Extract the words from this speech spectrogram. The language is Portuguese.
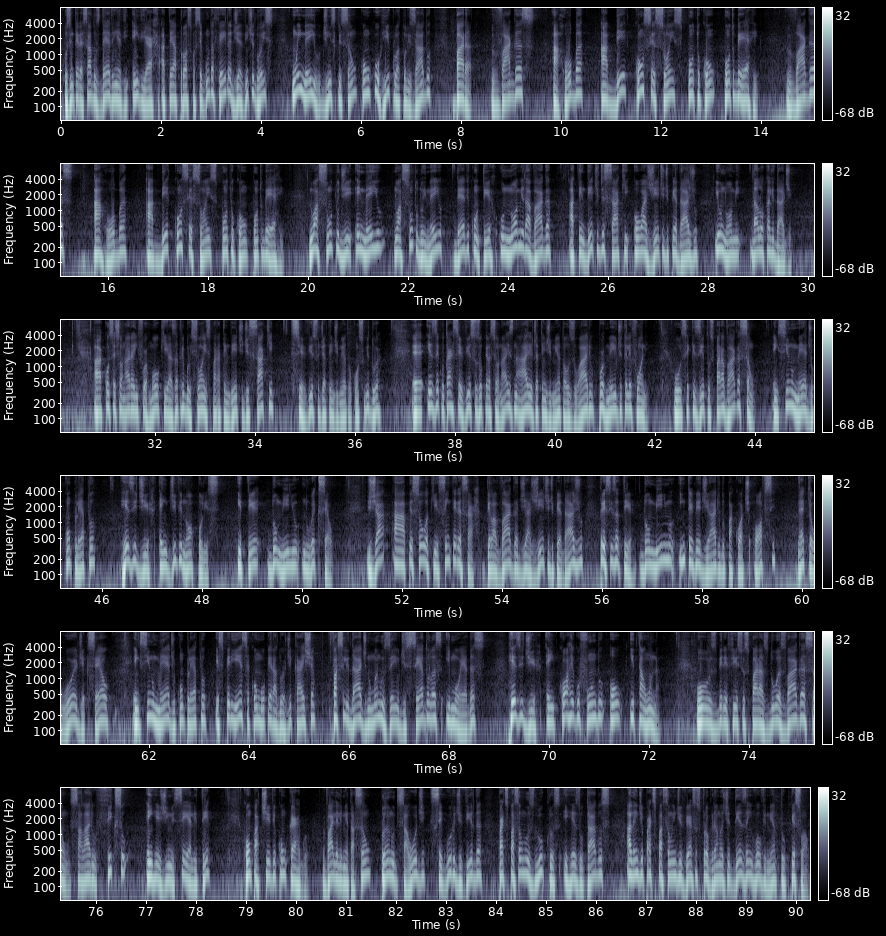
Os interessados devem enviar até a próxima segunda-feira, dia 22, um e-mail de inscrição com o currículo atualizado para vagas@abconcessões.com.br. vagas@abconcessões.com.br. No assunto de e-mail, no assunto do e-mail deve conter o nome da vaga, atendente de saque ou agente de pedágio e o nome da localidade. A concessionária informou que as atribuições para atendente de saque, serviço de atendimento ao consumidor, é executar serviços operacionais na área de atendimento ao usuário por meio de telefone. Os requisitos para a vaga são ensino médio completo, residir em Divinópolis e ter domínio no Excel. Já a pessoa que se interessar pela vaga de agente de pedágio precisa ter domínio intermediário do pacote Office, né, que é o Word, Excel, ensino médio completo, experiência como operador de caixa, facilidade no manuseio de cédulas e moedas, residir em Córrego Fundo ou Itaúna. Os benefícios para as duas vagas são salário fixo em regime CLT, compatível com cargo, vale alimentação, plano de saúde, seguro de vida, participação nos lucros e resultados, além de participação em diversos programas de desenvolvimento pessoal.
